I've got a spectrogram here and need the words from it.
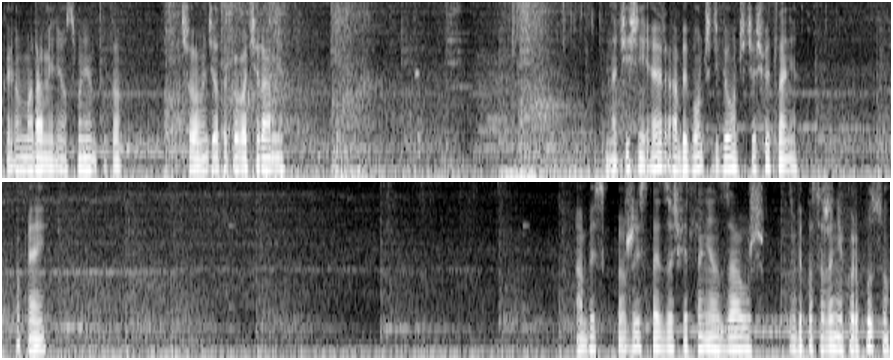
Okej, on ma ramię nieosłonięte, to trzeba będzie atakować ramię. Naciśnij R, aby włączyć wyłączyć oświetlenie. Okej. Aby skorzystać z oświetlenia, załóż wyposażenie korpusu.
